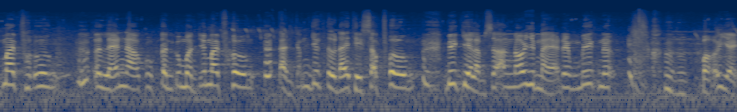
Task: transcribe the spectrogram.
Mai Phương, Lẽ nào cuộc tình của mình với Mai Phương Đành chấm dứt từ đây thiệt sao, Phương? Biết về làm sao ăn nói với mẹ đây không biết nữa. Bởi vậy,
